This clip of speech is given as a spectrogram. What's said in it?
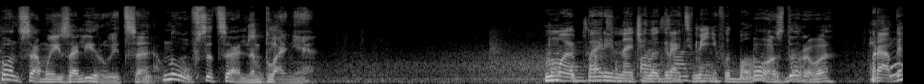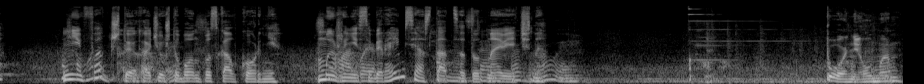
он самоизолируется, ну, в социальном плане. Мой парень начал играть в мини-футбол. О, здорово. Правда? Не факт, что я хочу, чтобы он пускал корни. Мы же не собираемся остаться тут навечно. Понял, мэм.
